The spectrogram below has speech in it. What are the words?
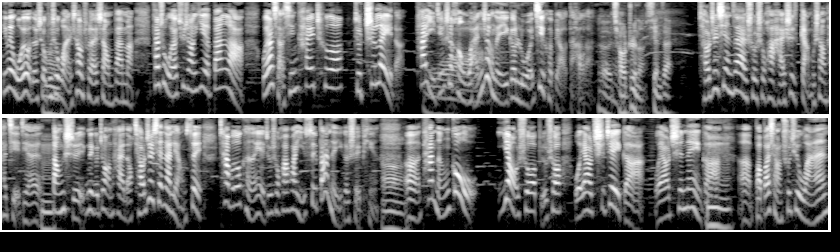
因为我有的时候不是嗯晚上出来上班嘛，他说我要去上夜班了，我要小心开车，就之类的，他已经是很完整的一个逻辑和表达了，。呃，乔治呢？现在乔治现在说实话还是赶不上他姐姐嗯当时那个状态的。乔治现在两岁，差不多可能也就是花花一岁半的一个水平。啊，呃，他能够要说，比如说我要吃这个，我要吃那个，嗯呃，宝宝想出去玩，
